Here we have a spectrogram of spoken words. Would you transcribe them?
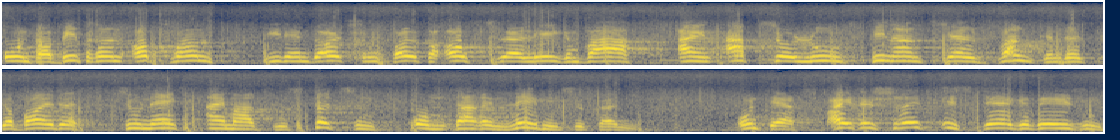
unter bitteren Opfern, die dem deutschen Volke aufzuerlegen war, ein absolut finanziell wankendes Gebäude zunächst einmal zu stützen, um darin leben zu können. Und der zweite Schritt ist der gewesen,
